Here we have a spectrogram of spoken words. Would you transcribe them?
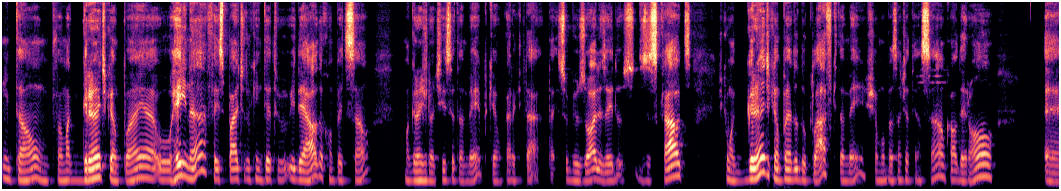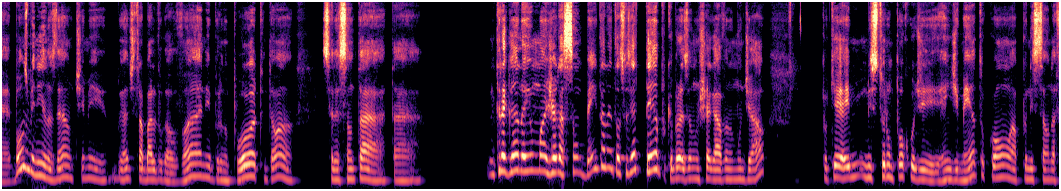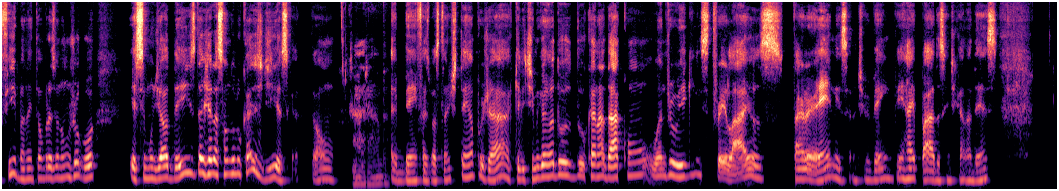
Então, foi uma grande campanha. O Reinan fez parte do quinteto ideal da competição. Uma grande notícia também, porque é um cara que está tá sob os olhos aí dos, dos scouts. Acho que uma grande campanha do Duclaf, que também chamou bastante atenção. Calderon, é, bons meninos, né? Um time, grande trabalho do Galvani, Bruno Porto. Então a seleção tá, tá entregando aí uma geração bem talentosa. Fazia tempo que o Brasil não chegava no Mundial, porque aí mistura um pouco de rendimento com a punição da FIBA, né? Então o Brasil não jogou esse Mundial desde a geração do Lucas Dias, cara. Então, Caramba. é bem, faz bastante tempo já. Aquele time ganhou do, do Canadá com o Andrew Wiggins, Trey Lyles, Tyler Ennis, um time bem, bem hypado assim, de canadense.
